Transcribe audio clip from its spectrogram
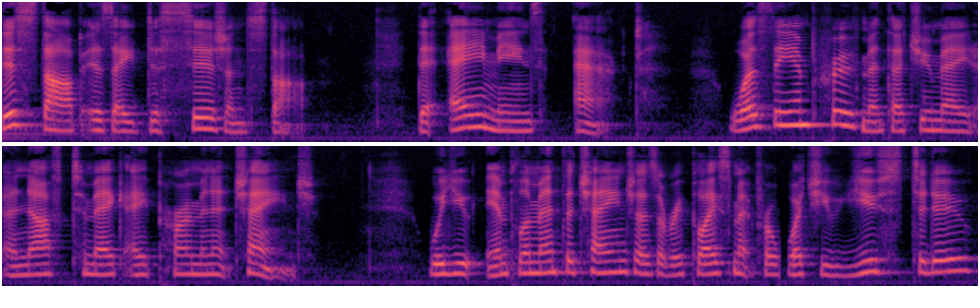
This stop is a decision stop. The A means act. Was the improvement that you made enough to make a permanent change? Will you implement the change as a replacement for what you used to do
